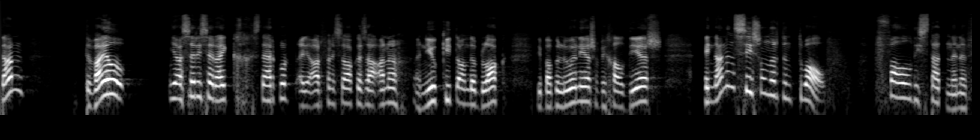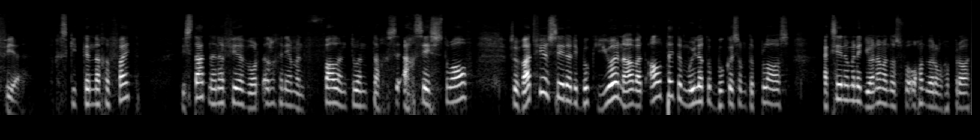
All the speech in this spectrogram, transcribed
dan terwyl Ja, Assiriese ryk sterk word uit die aard van die saak is daar ander 'n new kid on the block, die Babiloniërs of die Galdeërs. En dan in 612 val die stad Ninive. Geskiedkundige feit. Die stad Ninive word ingeneem en val in 20 ag 612. So wat vir jou sê dat die boek Jona wat altyd 'n moeilike boek is om te plaas. Ek sê nou maar net Jona want ons vanoggend oor hom gepraat.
